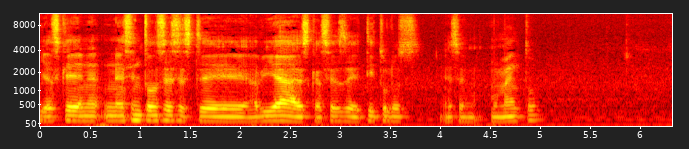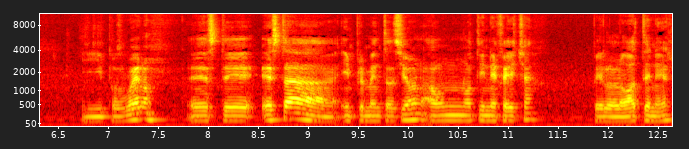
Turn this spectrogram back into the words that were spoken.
Y es que en, en ese entonces este había escasez de títulos en ese momento. Y pues bueno, este esta implementación aún no tiene fecha, pero lo va a tener.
